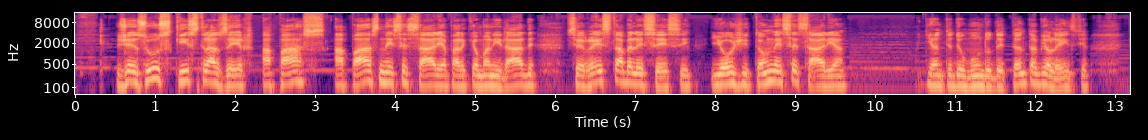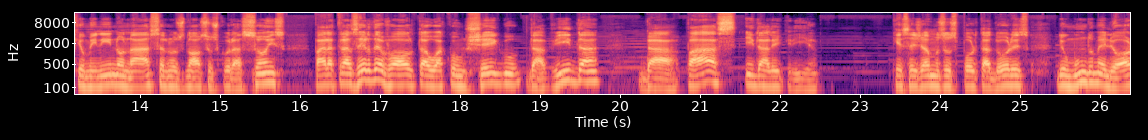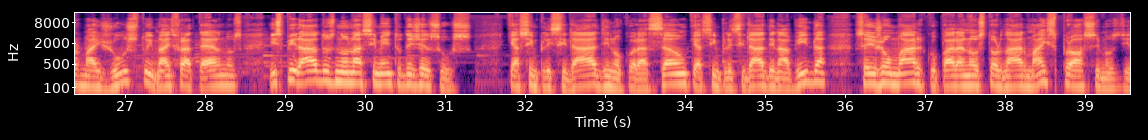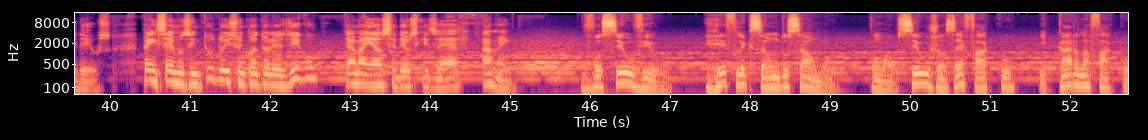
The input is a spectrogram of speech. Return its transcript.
Jesus quis trazer a paz, a paz necessária para que a humanidade se restabelecesse e hoje tão necessária diante de um mundo de tanta violência, que o menino nasça nos nossos corações para trazer de volta o aconchego da vida, da paz e da alegria. Que sejamos os portadores de um mundo melhor, mais justo e mais fraternos, inspirados no nascimento de Jesus. Que a simplicidade no coração, que a simplicidade na vida seja um marco para nos tornar mais próximos de Deus. Pensemos em tudo isso enquanto eu lhes digo. Até amanhã, se Deus quiser. Amém. Você ouviu Reflexão do Salmo com ao seu José Faco e Carla Faco.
